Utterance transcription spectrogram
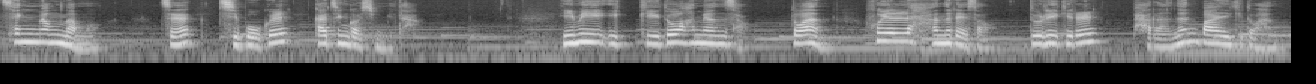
생명나무, 즉 지복을 가진 것입니다. 이미 있기도 하면서 또한 후일 하늘에서 누리기를 바라는 바이기도 한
